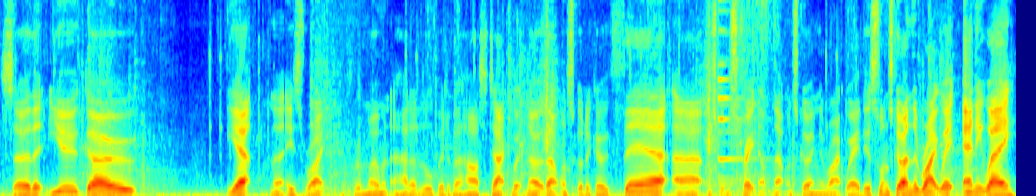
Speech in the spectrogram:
So that you go Yeah, that is right. For a moment, I had a little bit of a heart attack, but no, that one's got to go there. Uh, that one's to straighten up. That one's going the right way. This one's going the right way anyway.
